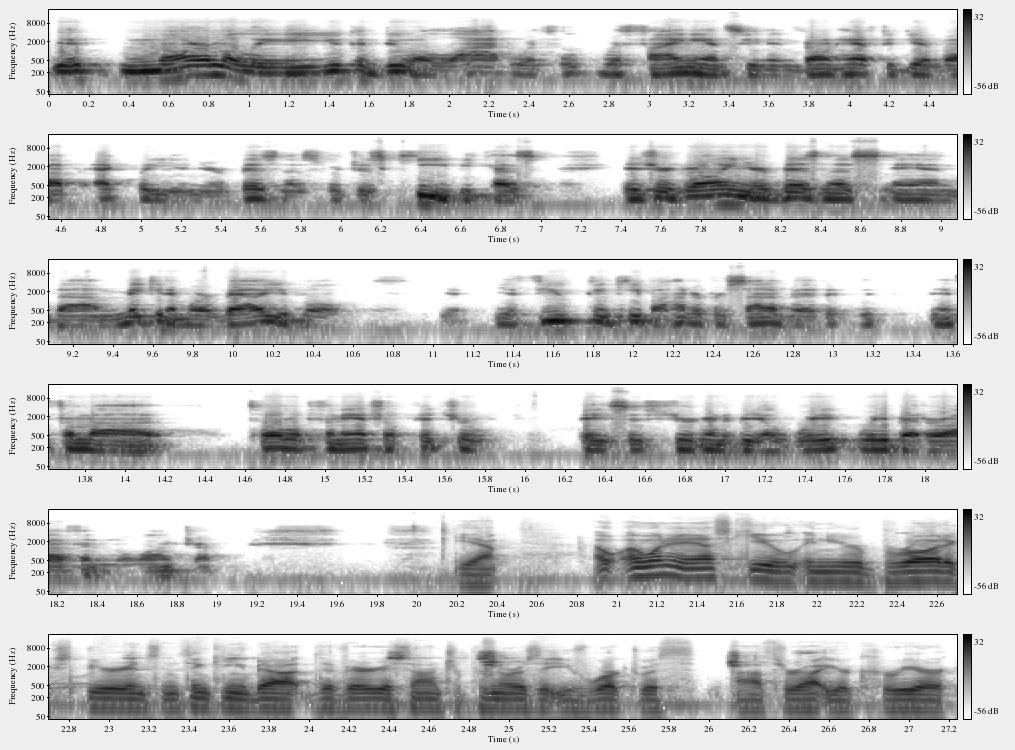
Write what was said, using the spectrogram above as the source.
it, normally, you can do a lot with with financing and don't have to give up equity in your business, which is key because as you're growing your business and um, making it more valuable, if you can keep 100% of it, it from a total financial picture basis, you're going to be a way way better off in the long term. Yeah. I, I want to ask you, in your broad experience in thinking about the various entrepreneurs that you've worked with uh, throughout your career,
